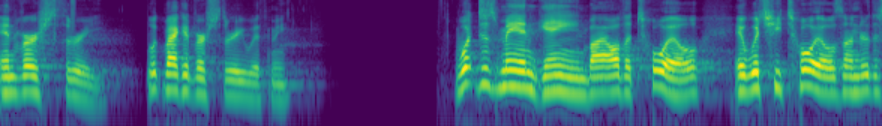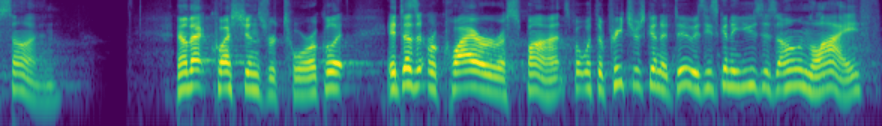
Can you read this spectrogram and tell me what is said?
in verse 3. Look back at verse 3 with me. What does man gain by all the toil in which he toils under the sun? Now, that question's rhetorical. It, it doesn't require a response, but what the preacher's going to do is he's going to use his own life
